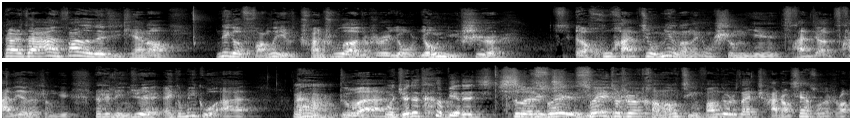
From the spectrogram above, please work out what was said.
但是在案发的那几天呢，那个房子里传出了就是有有女士。呃，呼喊救命的那种声音，惨叫惨烈的声音，但是邻居哎都没管，啊，对，我觉得特别的戏对，所以所以就是可能警方就是在查找线索的时候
